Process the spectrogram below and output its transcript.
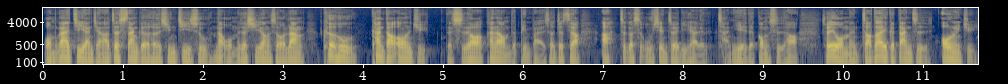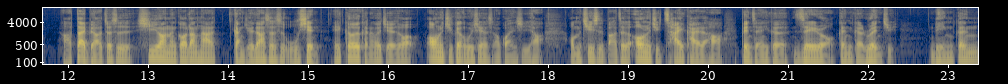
我们刚才既然讲到这三个核心技术，那我们就希望说，让客户看到 Orange 的时候，看到我们的品牌的时候，就知道啊，这个是无线最厉害的产业的公司哈。所以我们找到一个单字 Orange 啊，代表就是希望能够让他感觉到这是无线。诶，各位可能会觉得说，Orange 跟无线有什么关系哈？我们其实把这个 Orange 拆开了哈，变成一个 Zero 跟一个 Range 零跟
